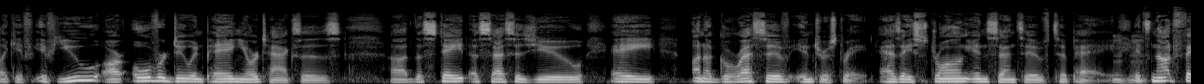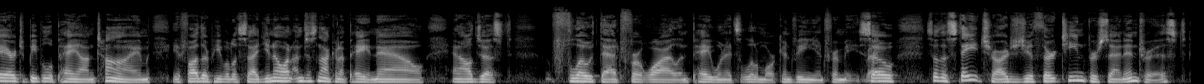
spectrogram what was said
like if if you are overdue in paying your taxes. Uh, the state assesses you a an aggressive interest rate as a strong incentive to pay. Mm-hmm. It's not fair to people who pay on time if other people decide, you know what, I'm just not going to pay now and I'll just float that for a while and pay when it's a little more convenient for me. Right. So so the state charges you 13% interest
